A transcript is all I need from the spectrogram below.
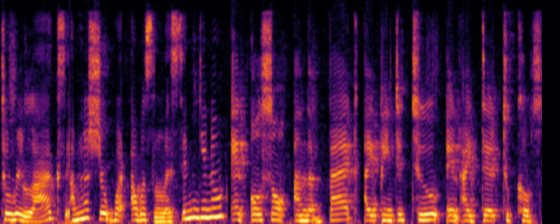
too relaxed. I'm not sure what I was listening, you know. And also on the back, I painted two and I did two coats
